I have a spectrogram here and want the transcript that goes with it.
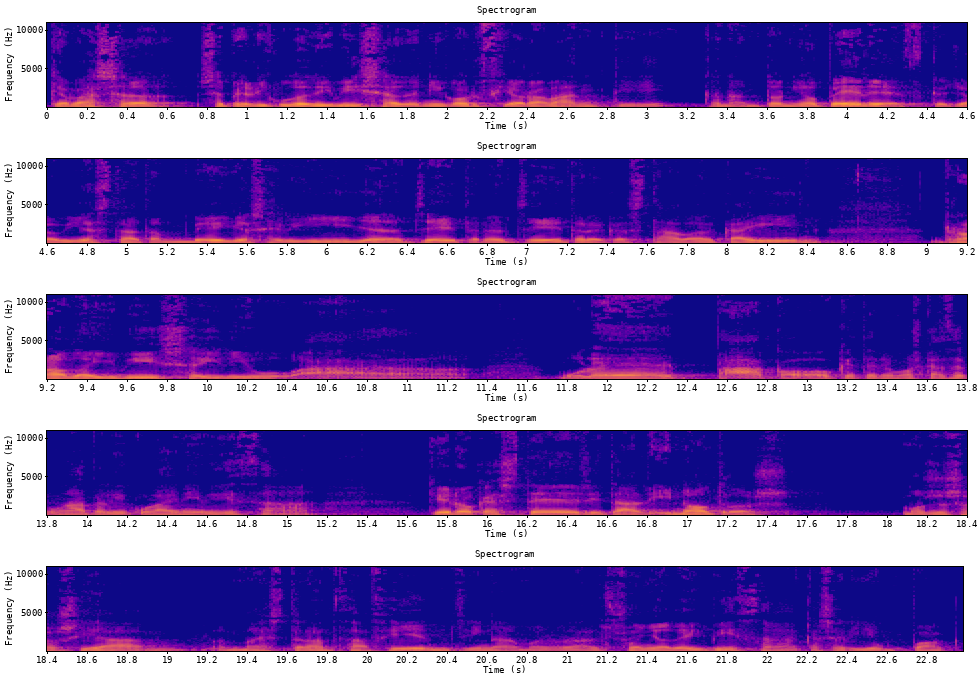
que va ser la pel·lícula d'Eivissa de Nigor Fioravanti, que en Antonio Pérez, que jo havia estat amb ell a Sevilla, etc etc que estava caint, roda Eivissa i diu ah, Mulet, Paco, que tenemos que hacer una película en Ibiza, quiero que estés i tal. I nosaltres ens associam amb Maestranza Films i anem al Sueño d'Ibiza, que seria un poc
